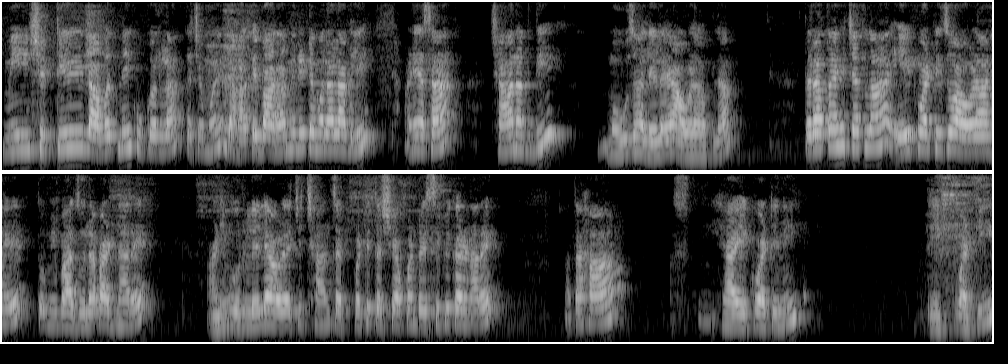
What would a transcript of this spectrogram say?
मी शिट्टी लावत नाही कुकरला त्याच्यामुळे दहा ते बारा मिनिटं मला लागली. आणि असा छान अगदी मऊ झालेला आहे आवळा आपला. तर आता ह्याच्यातला एक वाटी जो आवळा आहे तो मी बाजूला काढणार आहे. आणि उरलेल्या आवळ्याची छान चटपटी तशी आपण रेसिपी करणार आहे. आता हा ह्या एक वाटीने एक वाटी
